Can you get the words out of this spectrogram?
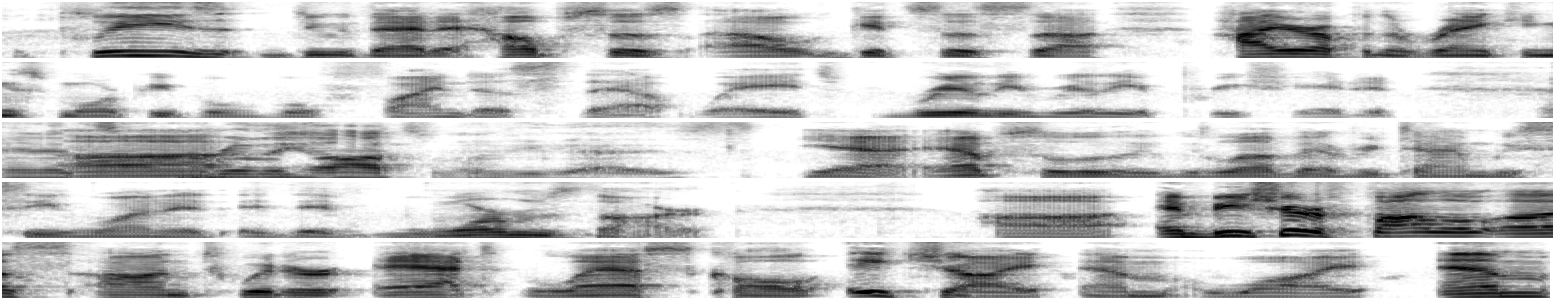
So please do that. It helps us out, gets us uh, higher up in the rankings. More people will find us that way. It's really, really appreciated. And it's Uh, really awesome of you guys. Yeah, absolutely. We love every time we see one. It, it, it warms the heart. Uh, and be sure to follow us on Twitter at Last Call H I M Y M.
